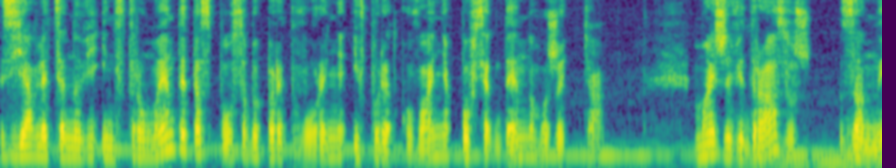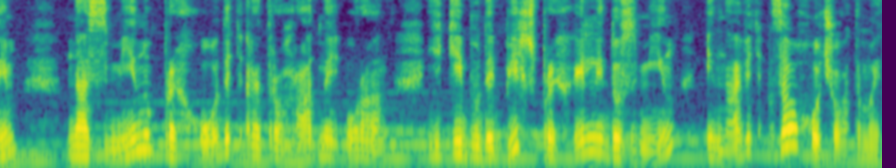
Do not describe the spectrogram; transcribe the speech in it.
з'являться нові інструменти та способи перетворення і впорядкування повсякденного життя майже відразу ж за ним на зміну приходить ретроградний уран, який буде більш прихильний до змін і навіть заохочуватиме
